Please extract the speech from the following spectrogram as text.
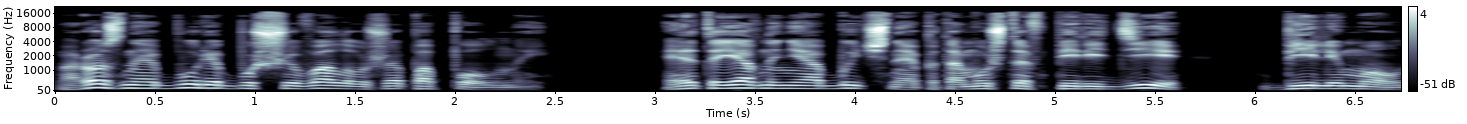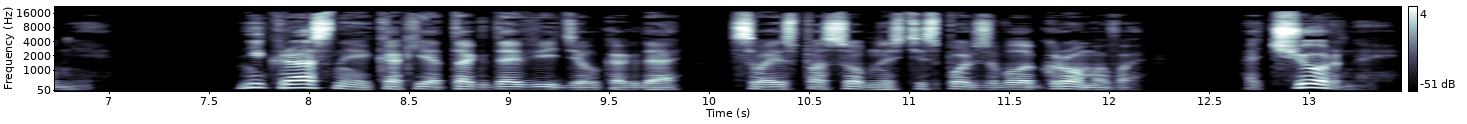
Морозная буря бушевала уже по полной. Это явно необычное, потому что впереди били молнии. Не красные, как я тогда видел, когда свою способность использовала Громова, а черные,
